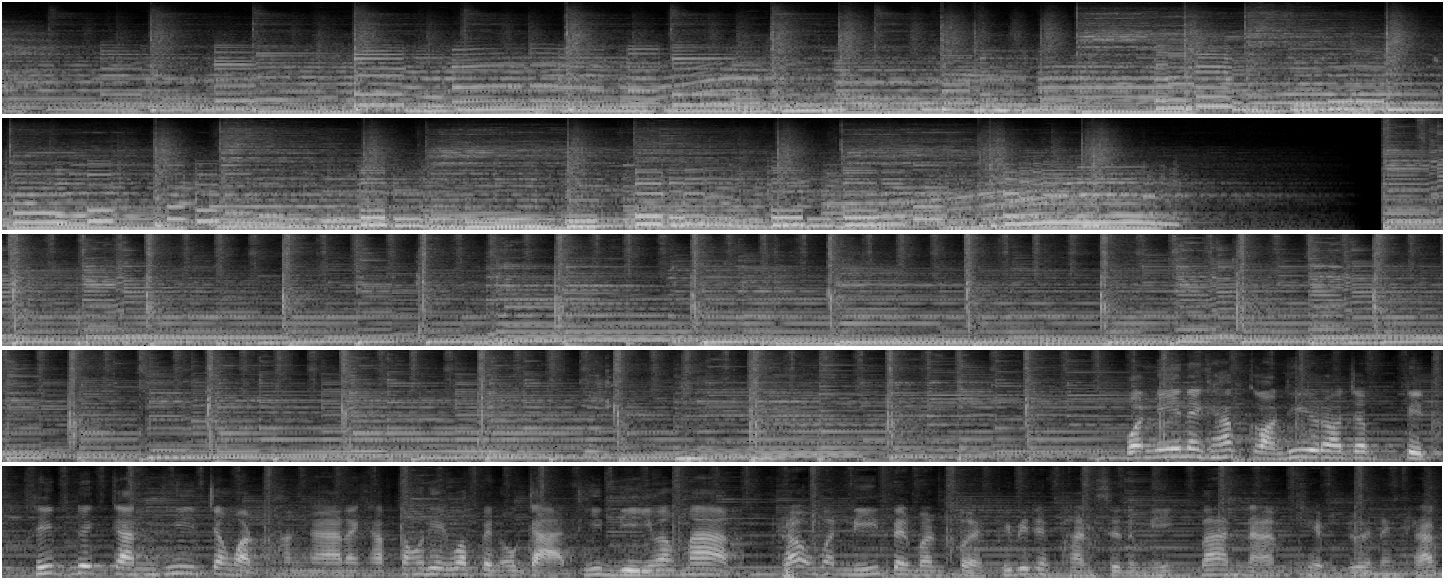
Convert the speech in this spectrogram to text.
นี้นะครับก่อนที่เราจะปิดคลิปด้วยกันที่จังหวัดพังงานะครับ ต้องเรียกว่าเป็นโอกาสที่ดีมากๆ เพราะวันนี้เป็นวันเปิดพิพิธภัณฑ์สึนามิบ้านน้ำเข็มด้วยนะครับ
